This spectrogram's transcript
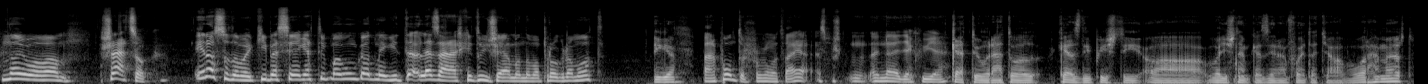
Na jó van. Srácok, én azt tudom, hogy kibeszélgettük magunkat, még itt lezárásként úgy is elmondom a programot. Igen. Bár pontos programot várja, ezt most ne legyek hülye. Kettő órától kezdi Pisti, a, vagyis nem kezdi, hanem folytatja a Warhammer-t.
